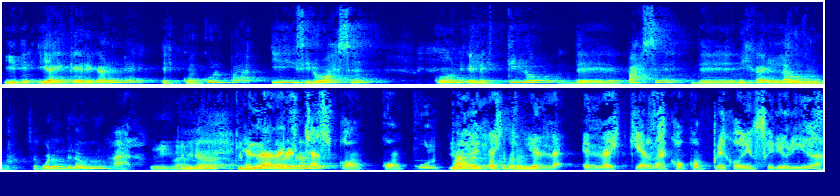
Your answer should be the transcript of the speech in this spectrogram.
y, y, hay que agregarle es con culpa y si lo hacen con el estilo de pase de Mijael Laudrup. ¿Se acuerdan de Laudrup? Claro. Que miraba, que miraba para acá. Es con, con culpa y, daba el pase para allá. En, la, en, la, izquierda es con complejo de inferioridad.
